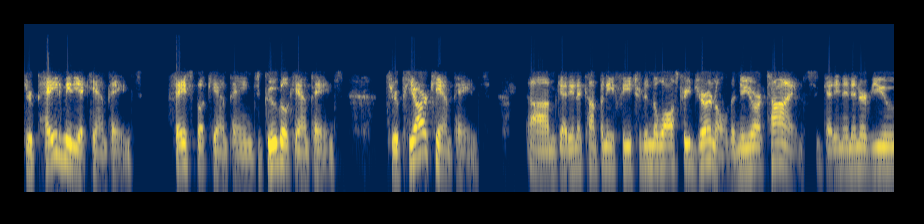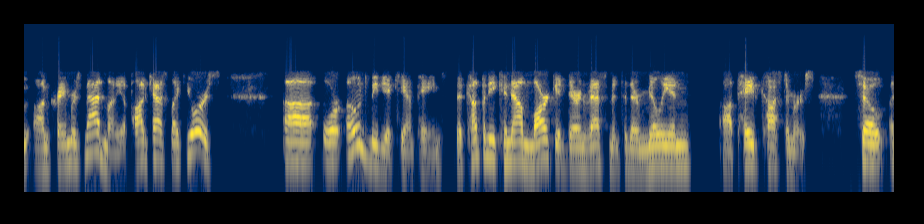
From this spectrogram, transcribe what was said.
through paid media campaigns, Facebook campaigns, Google campaigns, through PR campaigns, um, getting a company featured in the Wall Street Journal, the New York Times, getting an interview on Cramer's Mad Money, a podcast like yours, uh, or owned media campaigns. The company can now market their investment to their million uh, paid customers. So a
